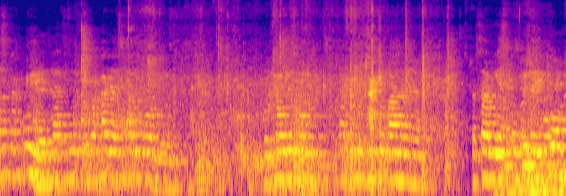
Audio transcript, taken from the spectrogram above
zaskakuje z racji na to wahania stanu wody. Poziomy są tak zróżnicowane, że czasami jest powyżej głowy,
